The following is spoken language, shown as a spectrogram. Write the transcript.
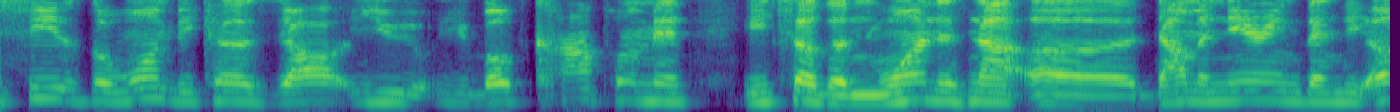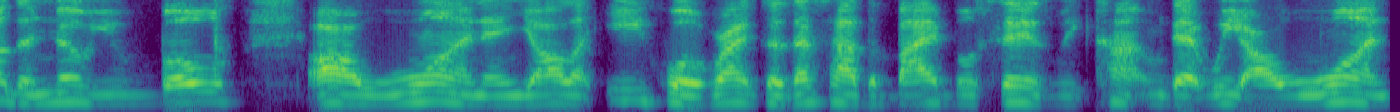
she is the one because y'all you you both complement each other. And one is not uh domineering than the other. No you both are one and y'all are equal right? Because that's how the bible says we come that we are one.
